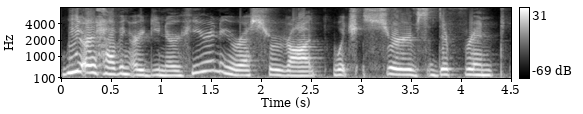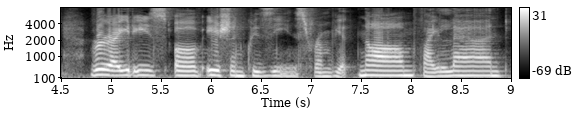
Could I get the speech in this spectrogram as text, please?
We are having our dinner here in a restaurant which serves different varieties of Asian cuisines from Vietnam, Thailand,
